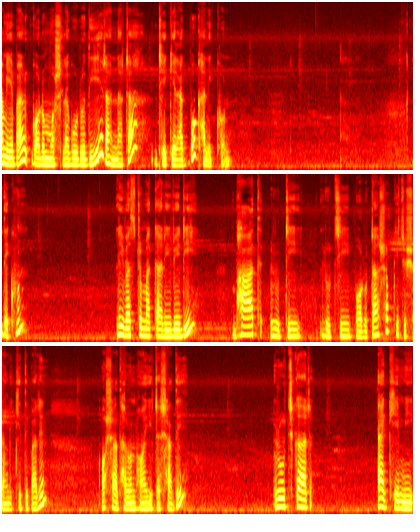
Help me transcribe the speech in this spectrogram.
আমি এবার গরম মশলা গুঁড়ো দিয়ে রান্নাটা ঢেকে রাখব খানিক্ষণ দেখুন, লিভার স্টোমাক কারি রেডি, ভাত, রুটি লুচি, পরোটা সব কিছুর সঙ্গে খেতে পারেন। অসাধারণ হয় এটা স্বাদে। রোজকার একঘেয়েমি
